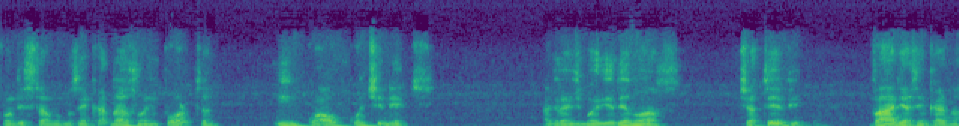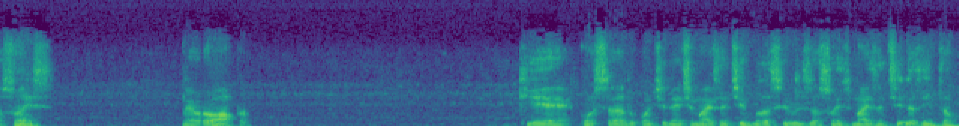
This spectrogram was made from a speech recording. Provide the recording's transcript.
Quando estávamos encarnados, não importa em qual continente. A grande maioria de nós já teve várias encarnações na Europa, que é considerado o continente mais antigo, uma das civilizações mais antigas, então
